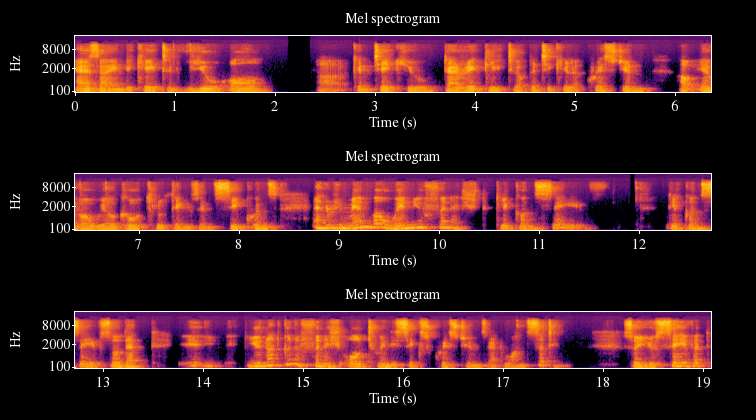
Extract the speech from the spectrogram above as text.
as I indicated, view all uh, can take you directly to a particular question. However, we'll go through things in sequence. And remember, when you finished, click on save. Click on save so that you're not going to finish all 26 questions at one sitting. So you save it,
